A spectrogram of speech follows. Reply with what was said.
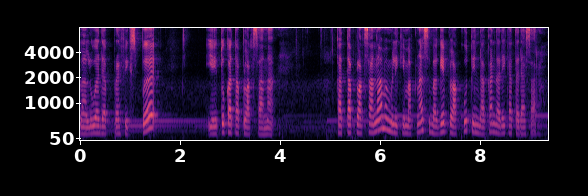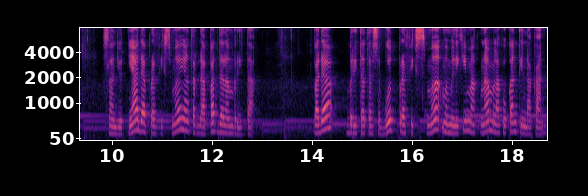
Lalu ada prefiks pe yaitu kata pelaksana. Kata pelaksana memiliki makna sebagai pelaku tindakan dari kata dasar. Selanjutnya ada prefiks me yang terdapat dalam berita. Pada berita tersebut, prefiks me memiliki makna melakukan tindakan,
